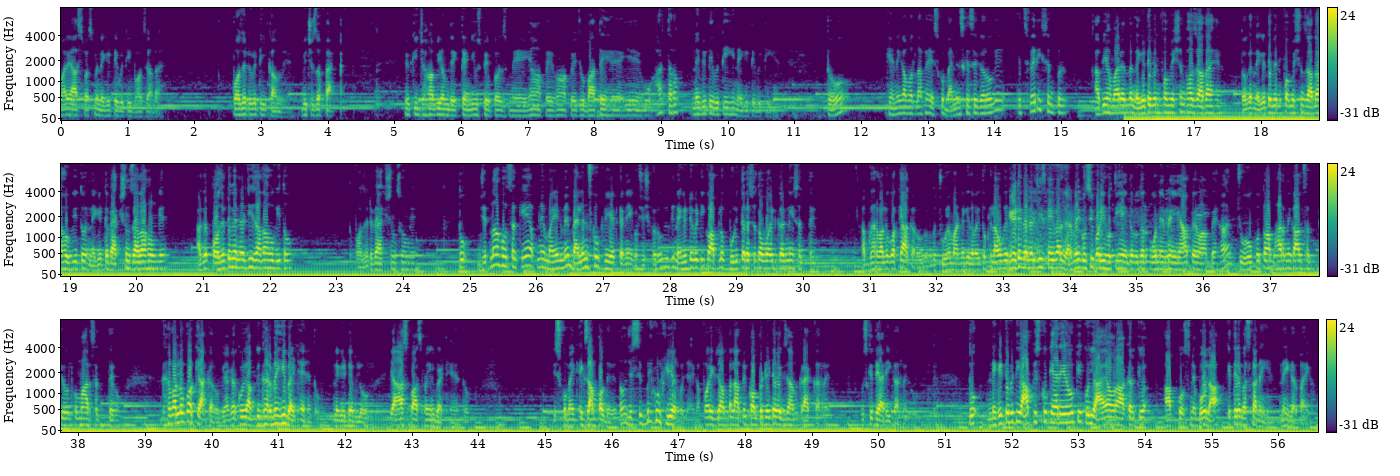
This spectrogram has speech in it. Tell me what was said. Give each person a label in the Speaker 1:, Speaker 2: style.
Speaker 1: हमारे आसपास में नेगेटिविटी बहुत ज़्यादा है। पॉजिटिविटी कम है विच इज़ अ फैक्ट क्योंकि जहाँ भी हम देखते हैं न्यूज़पेपर्स में, यहाँ पे, वहाँ पे जो बातें हैं, ये वो हर तरफ़ नेगेटिविटी ही नेगेटिविटी है। तो कहने का मतलब है, इसको बैलेंस कैसे करोगे? इट्स वेरी सिंपल अभी हमारे अंदर नेगेटिव इन्फॉर्मेशन बहुत ज़्यादा है। तो अगर नेगेटिव इन्फॉर्मेशन ज़्यादा होगी तो नेगेटिव एक्शन ज़्यादा होंगे। अगर पॉजिटिव एनर्जी ज़्यादा होगी तो पॉजिटिव एक्शंस होंगे। तो जितना हो सके अपने माइंड में बैलेंस को क्रिएट करने की कोशिश करो, क्योंकि नेगेटिविटी को आप लोग पूरी तरह से तो अवॉइड कर नहीं सकते। अब घर वालों का क्या करोगे? उनको चूहे मारने की दवाई तो खिलाओगे नेगेटिव एनर्जीज कई बार घर में घुसी पड़ी होती है, इधर उधर कोने में, यहाँ पे, वहाँ पे। हाँ चूहों को तो आप बाहर निकाल सकते हो, उनको मार सकते हो। घर वालों का क्या करोगे? अगर कोई आपके घर में ही बैठे हैं तो नेगेटिव लोग, या आसपास में ही बैठे हैं तो। इसको मैं एक एग्ज़ाम्पल दे देता हूँ, जिससे बिल्कुल क्लियर हो जाएगा। फॉर एग्ज़ाम्पल आप एक कॉम्पिटेटिव एग्ज़ाम क्रैक कर रहे हो, उसकी तैयारी कर रहे हो। तो नेगेटिविटी आप किसको कह रहे हो कि कोई आया और आकर के आपको उसने बोला कि तेरे बस का नहीं है, नहीं कर पाएगा?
